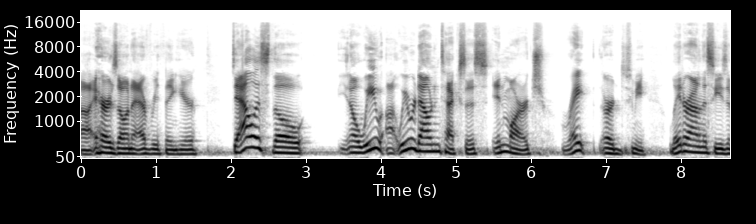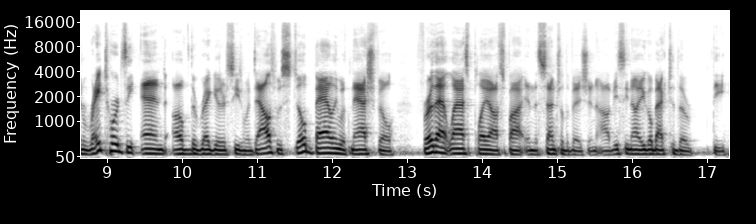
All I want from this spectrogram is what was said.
uh, Arizona, everything here. Dallas, though, you know, we uh, we were down in Texas in March, right? Or excuse me, later on in the season, right towards the end of the regular season, when Dallas was still battling with Nashville for that last playoff spot in the Central Division. Obviously, now you go back to the the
